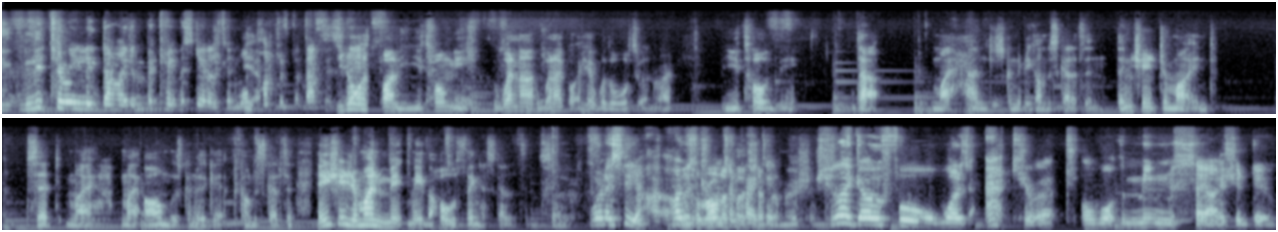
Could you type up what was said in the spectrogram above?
you literally died and became a skeleton. What Yeah. part of that? That's You know death. what's funny? You told me when I when I got hit with a water gun, right? You told me that my hand was going to become a skeleton. Then you changed your mind, said my my arm was going to get become a skeleton. Then you changed your mind and made, made the whole thing a skeleton. So Well, I see. I, I was a roller coaster of contemplating. Should I go for what is accurate or what the memes say I should do?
